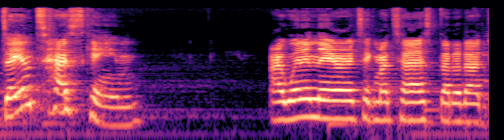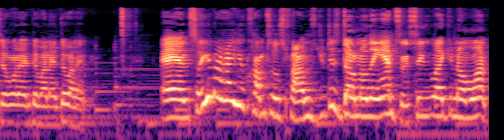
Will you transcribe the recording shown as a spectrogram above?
day of test came. I went in there, take my test, da da da, doing it, doing it, doing it. And so you know how you come to those problems, you just don't know the answer. So you're like, you know what?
